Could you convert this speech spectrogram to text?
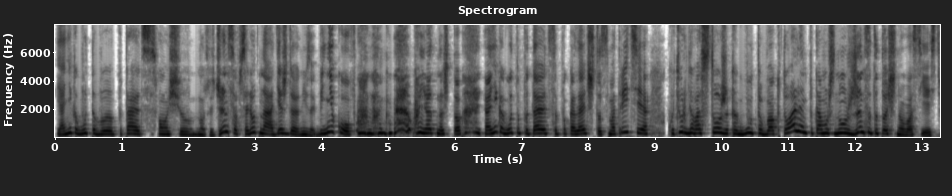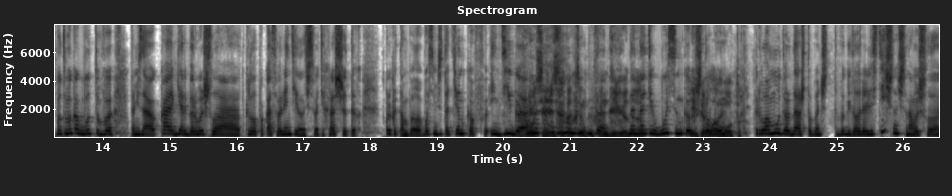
и они как будто бы пытаются с помощью, ну, то есть джинсы абсолютно одежда, не знаю, бедняков, понятно, что, и они как будто пытаются показать, что, смотрите, кутюр для вас тоже как будто бы актуален, потому что, ну, джинсы-то точно у вас есть. Вот вы как будто бы, там, не знаю, Кая Гербер вышла, открыла показ Валентина, значит, в этих расшитых. Сколько там было? 80 оттенков индиго. 80 оттенков индиго, да. На этих бусинках. И перламутр. Перламутр, да, чтобы, значит, выглядело реалистично. Значит, она вышла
